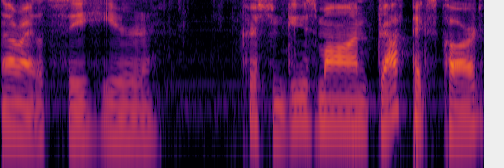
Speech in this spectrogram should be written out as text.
All right, let's see here. Cristian Guzman, draft picks card.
